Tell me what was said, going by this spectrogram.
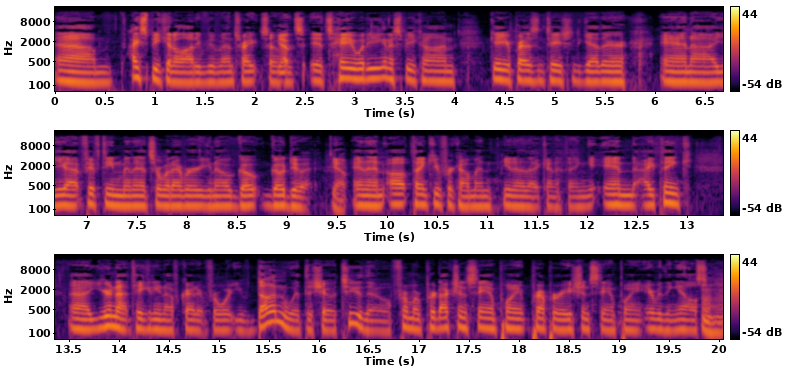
um, I speak at a lot of events, right? So Yep. it's it's hey, what are you going to speak on? Get your presentation together, and uh, you got 15 minutes or whatever. You know, go go do it. Yep. And then oh, thank you for coming. You know that kind of thing. And I think. Uh, you're not taking enough credit for what you've done with the show too though from a production standpoint preparation standpoint everything else Mm-hmm.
